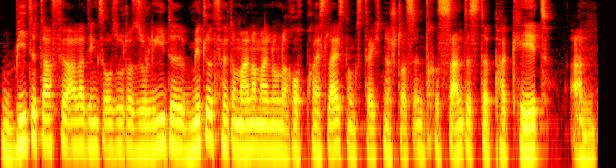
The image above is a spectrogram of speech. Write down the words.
bietet dafür allerdings auch so das solide Mittelfeld und meiner Meinung nach auch preis-leistungstechnisch das interessanteste Paket an.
